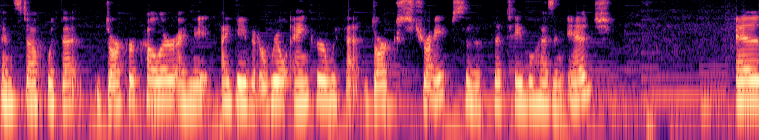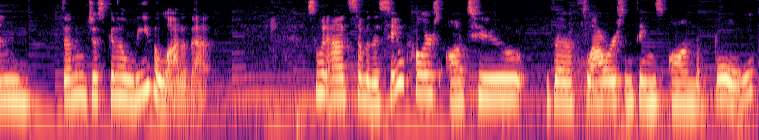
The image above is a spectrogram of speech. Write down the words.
and stuff with that darker color. I made I gave it a real anchor with that dark stripe so that the table has an edge. And then I'm just going to leave a lot of that. So I'm going to add some of the same colors onto the flowers and things on the bowl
